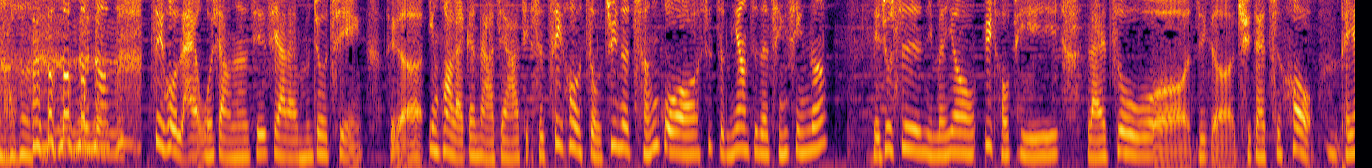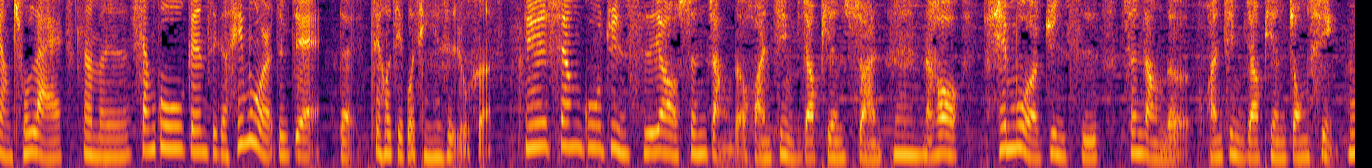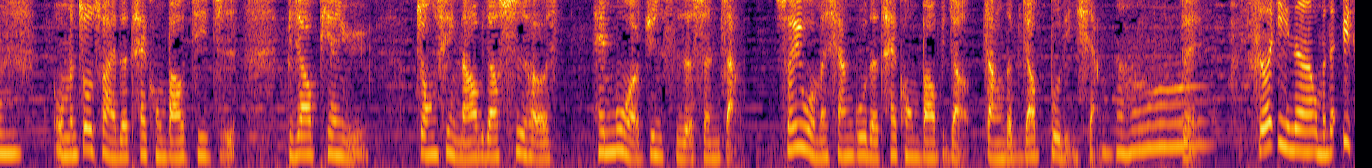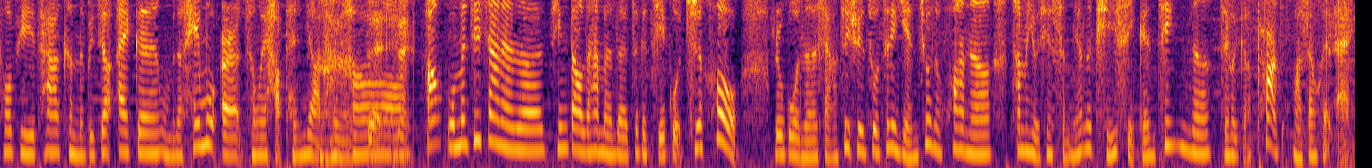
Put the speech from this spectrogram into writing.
最后来，我想呢，接下来我们就请这个硬化来跟大家解释最后走菌的成果是怎么样子的情形呢？也就是你们用芋头皮来做这个取代之后，培养出来，那么香菇跟这个黑木耳，对不对？对，最后结果情形是如何？因为香菇菌丝要生长的环境比较偏酸，嗯，然后黑木耳菌丝生长的环境比较偏中性，嗯，我们做出来的太空包基质比较偏于中性，然后比较适合黑木耳菌丝的生长。所以，我们香菇的太空包比较长得比较不理想哦。对，所以呢，我们的芋头皮它可能比较爱跟我们的黑木耳成为好朋友。对对，好，我们接下来呢，听到了他们的这个结果之后，如果呢想要继续做这个研究的话呢，他们有些什么样的提醒跟建议呢？最后一个 part 马上回来。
